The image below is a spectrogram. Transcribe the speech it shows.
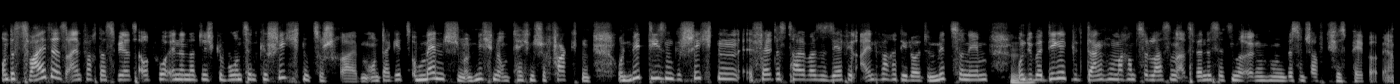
Und das Zweite ist einfach, dass wir als AutorInnen natürlich gewohnt sind, Geschichten zu schreiben. Und da geht es um Menschen und nicht nur um technische Fakten. Und mit diesen Geschichten fällt es teilweise sehr viel einfacher, die Leute mitzunehmen mhm. und über Dinge Gedanken machen zu lassen, als wenn es jetzt nur irgendein wissenschaftliches Paper wäre.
